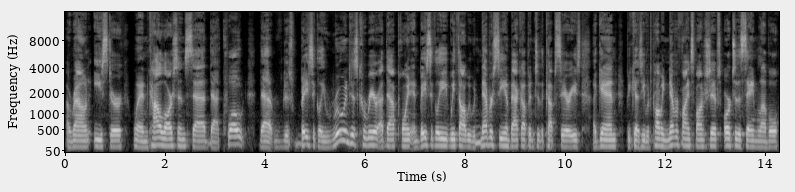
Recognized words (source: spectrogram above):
around Easter when Kyle Larson said that quote that just basically ruined his career at that point, and basically we thought we would never see him back up into the Cup Series again because he would probably never find sponsorships or to the same level.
